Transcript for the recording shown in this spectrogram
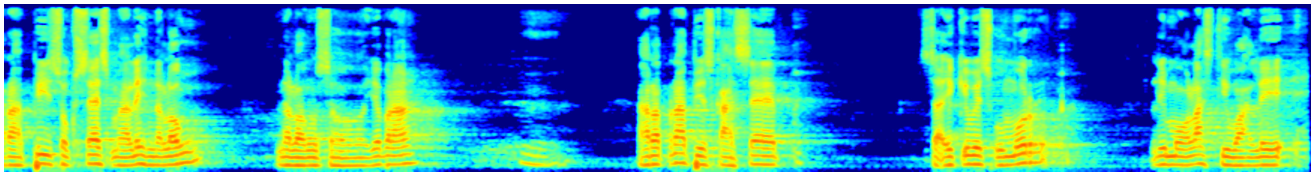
rabi sukses malih nelong nelongso, ya pernah? Hmm. Arab rabi kasep, saiki wis umur limolas diwalik.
